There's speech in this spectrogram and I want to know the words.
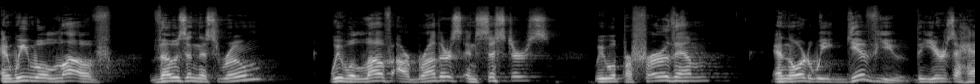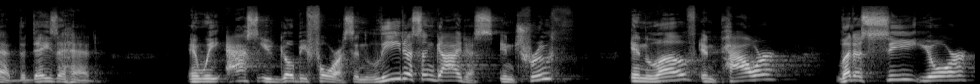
And we will love those in this room. We will love our brothers and sisters. We will prefer them. And Lord, we give you the years ahead, the days ahead. And we ask that you'd go before us and lead us and guide us in truth, in love, in power. Let us see your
